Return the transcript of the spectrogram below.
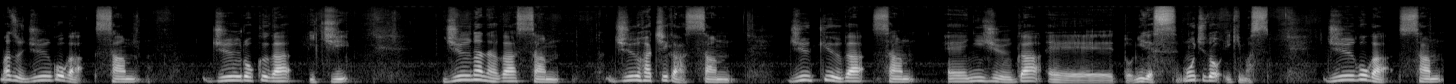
まず15が3 16が1 17が3 18が3 19が3、えー、20が、えー、っと2です。もう一度いきます。15が3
